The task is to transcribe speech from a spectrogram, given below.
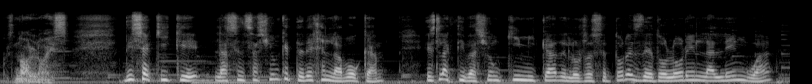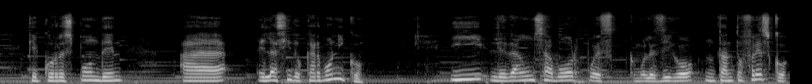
pues no lo es. Dice aquí que la sensación que te deja en la boca es la activación química de los receptores de dolor en la lengua que corresponden a el ácido carbónico y le da un sabor pues como les digo un tanto fresco.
